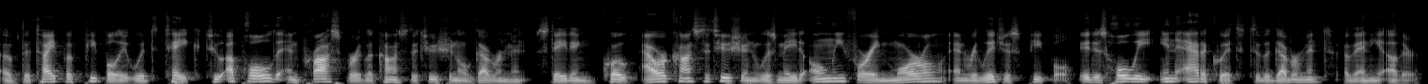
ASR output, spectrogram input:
of the type of people it would take to uphold and prosper the constitutional government, stating, quote, Our Constitution was made only for a moral and religious people. It is wholly inadequate to the government of any other.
